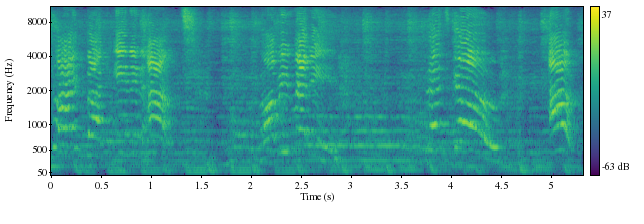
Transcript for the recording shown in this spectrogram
Time back, in and out. Are we ready? Let's go. Out.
